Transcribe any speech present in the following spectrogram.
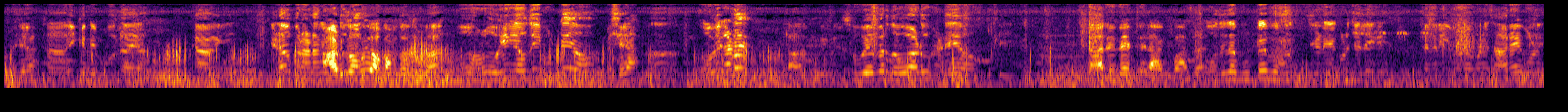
ਅੱਛਾ। ਹਾਂ ਇੱਕ ਨਿੰਬੂ ਲਾਇਆ ਕਾਗਜ਼ੀ ਜਿਹੜਾ ਉਹ ਪੁਰਾਣਾ ਆੜੂ ਦਾ ਵੀ ਕੰਮ ਤਾਂ ਥੋੜਾ ਉਹ ਉਹੀ ਉਹਦੇ ਹੀ ਬੂਟੇ ਆ ਉਹ। ਅੱਛਾ। ਹਾਂ ਉਹ ਵੀ ਖੜਾ ਹੈ। ਸੂਏ ਪਰ ਦੋ ਆੜੂ ਖੜੇ ਆ ਉਹ। ਲਾ ਦਿੰਦੇ ਇੱਥੇ ਲਾਗ ਪਾਸ ਉਹਦੇ ਤਾਂ ਬੂਟੇ ਬਹੁਤ ਜਣਿਆਂ ਕੋਲ ਚਲੇ ਗਏ। ਤਕਰੀਬਨ ਆਪਣੇ ਸਾਰੇ ਕੋਲੇ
